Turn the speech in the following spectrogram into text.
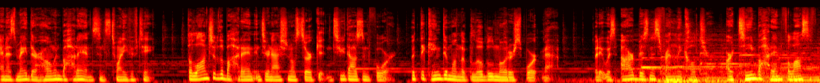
and has made their home in Bahrain since 2015. The launch of the Bahrain International Circuit in 2004 put the kingdom on the global motorsport map. But it was our business friendly culture, our Team Bahrain philosophy,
